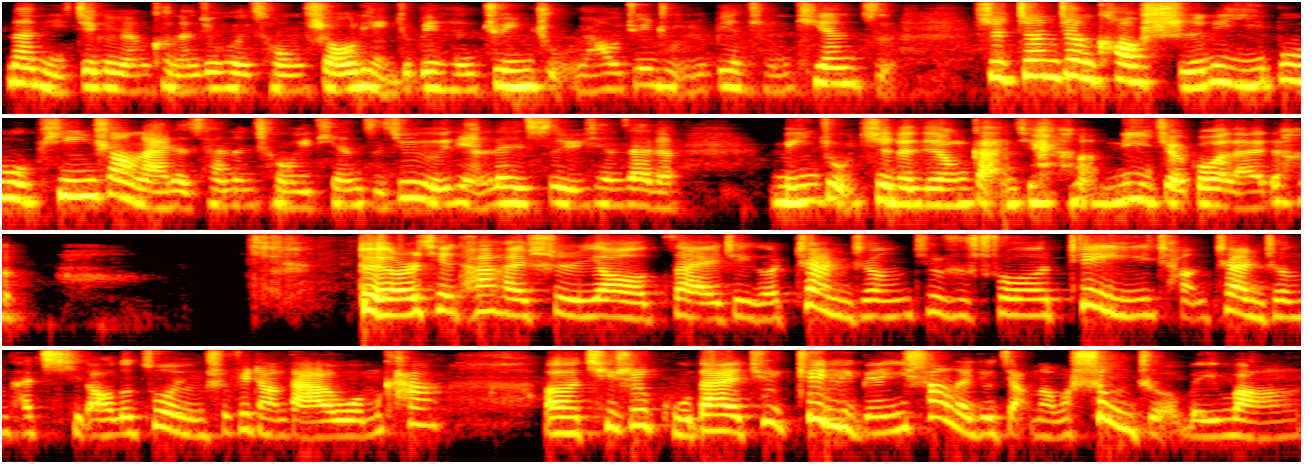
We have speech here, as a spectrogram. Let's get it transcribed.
那你这个人可能就会从首领就变成君主，然后君主就变成天子，是真正靠实力一步步拼上来的才能成为天子，就有一点类似于现在的民主制的这种感觉了，逆着过来的。对，而且他还是要在这个战争，就是说这一场战争它起到的作用是非常大的。我们看。呃，其实古代就这里边一上来就讲到嘛，胜者为王。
